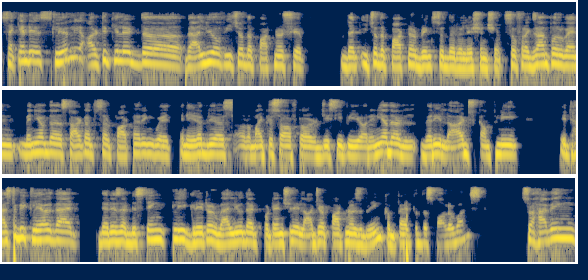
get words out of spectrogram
Second is clearly articulate the value of each of the partnership that each of the partner brings to the relationship. So, for example, when many of the startups are partnering with an AWS or a Microsoft or GCP or any other very large company, it has to be clear that there is a distinctly greater value that potentially larger partners bring compared to the smaller ones. So, having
